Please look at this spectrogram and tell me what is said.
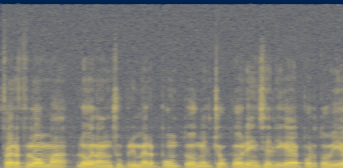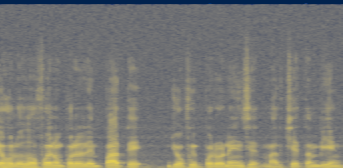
Ferfloma logran su primer punto en el choque Orense Liga de Puerto Viejo, los dos fueron por el empate, yo fui por Orense, marché también.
